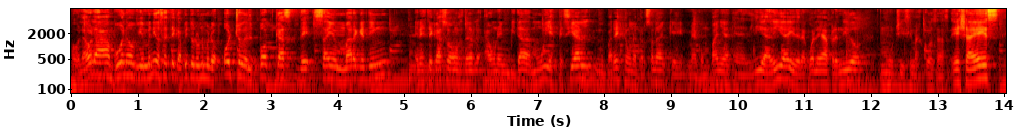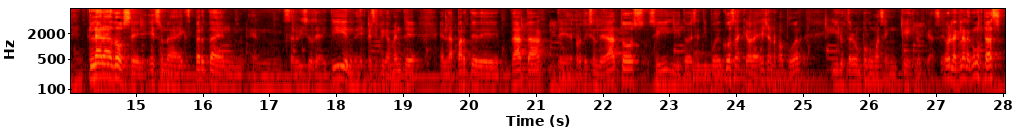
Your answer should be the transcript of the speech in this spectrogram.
Hola, hola, bueno, bienvenidos a este capítulo número 8 del podcast de Science Marketing. En este caso vamos a tener a una invitada muy especial, mi pareja, una persona que me acompaña en el día a día y de la cual he aprendido muchísimas cosas. Ella es Clara 12, es una experta en, en servicios de IT, en- específicamente en la parte de data, de protección de datos, ¿sí? y todo ese tipo de cosas que ahora ella nos va a poder ilustrar un poco más en qué es lo que hace. Hola Clara, ¿cómo estás?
